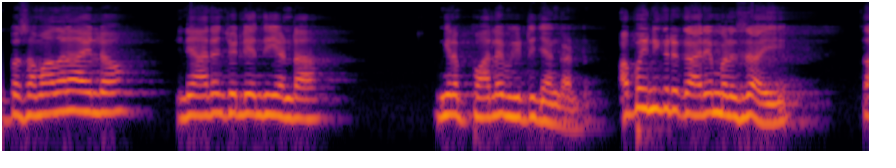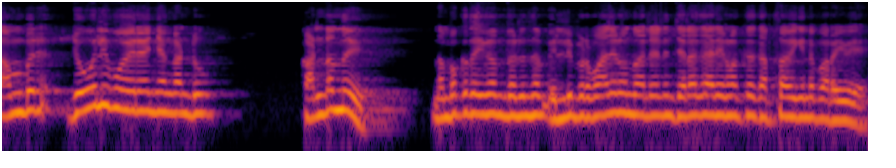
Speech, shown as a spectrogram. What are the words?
ഇപ്പോൾ സമാധാനമായല്ലോ? ഇനി ആരും ചൊല്ലി എന്ത് ചെയ്യണ്ട? ഇങ്ങനെ പല വീട്ടിൽ ഞാൻ കണ്ടു. അപ്പോൾ എനിക്കൊരു കാര്യം മനസ്സിലായി. തമ്പുര ജോലി പോയവരെ ഞാൻ കണ്ടു. കണ്ടെന്ന് നമുക്ക് ദൈവം തരുന്ന വലിയ പ്രവാചനമൊന്നും അല്ലെങ്കിലും ചില കാര്യങ്ങളൊക്കെ കർത്താവ് ഇങ്ങനെ പറയുവേ.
